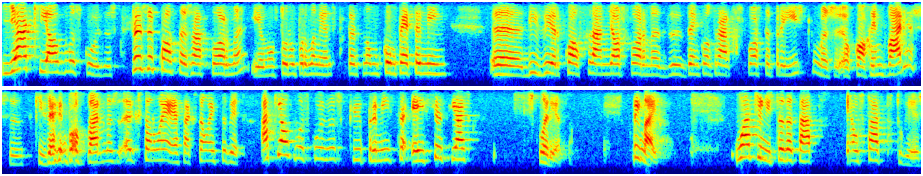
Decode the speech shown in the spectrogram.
E há aqui algumas coisas que, seja qual seja a forma, eu não estou no Parlamento, portanto não me compete a mim uh, dizer qual será a melhor forma de, de encontrar resposta para isto, mas ocorrem várias, se, se, quiserem posso dar, mas a questão não é essa, a questão é saber. Há aqui algumas coisas que para mim é essenciais que se esclareçam. Primeiro, o acionista da TAP é o Estado português.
